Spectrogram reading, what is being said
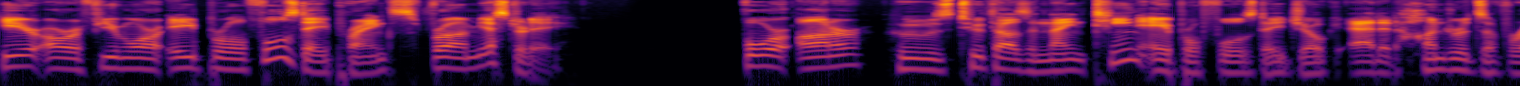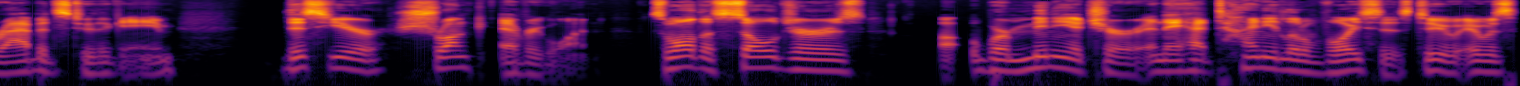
Here are a few more April Fool's Day pranks from yesterday. For Honor, whose 2019 April Fool's Day joke added hundreds of rabbits to the game, this year shrunk everyone. So all the soldiers uh, were miniature and they had tiny little voices too. It was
